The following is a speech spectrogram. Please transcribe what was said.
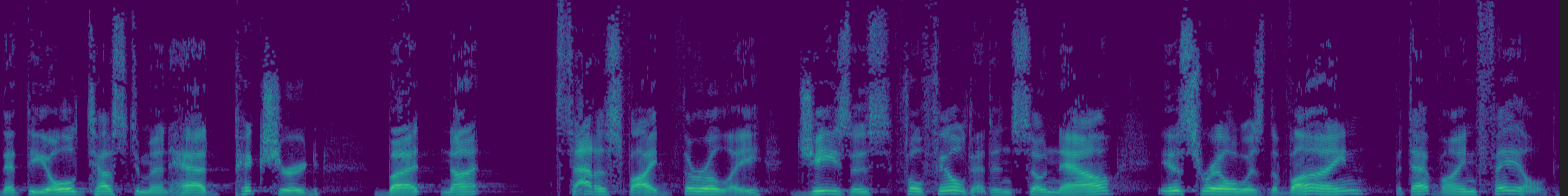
that the Old Testament had pictured, but not satisfied thoroughly, Jesus fulfilled it. And so now Israel was the vine, but that vine failed.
